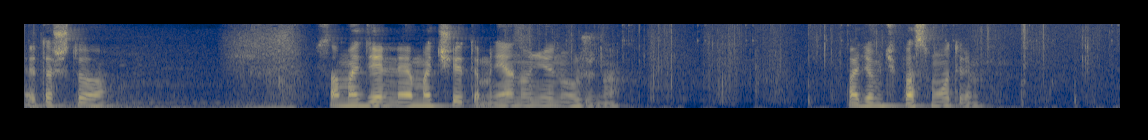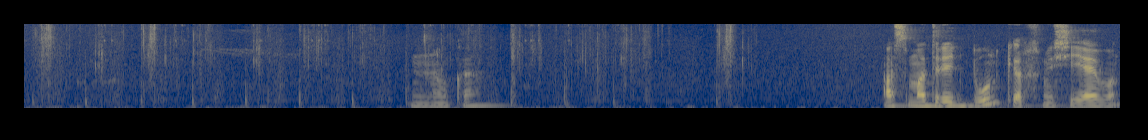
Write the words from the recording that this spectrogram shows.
Это что? Самодельное мачете. Мне оно не нужно. Пойдемте посмотрим. Ну-ка. Осмотреть бункер? В смысле, я его...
